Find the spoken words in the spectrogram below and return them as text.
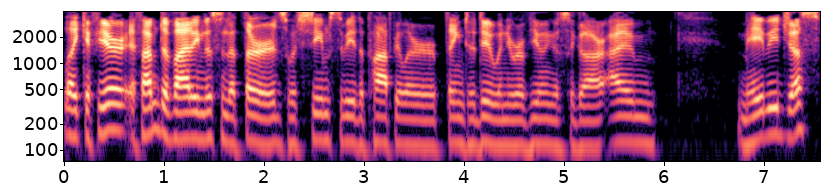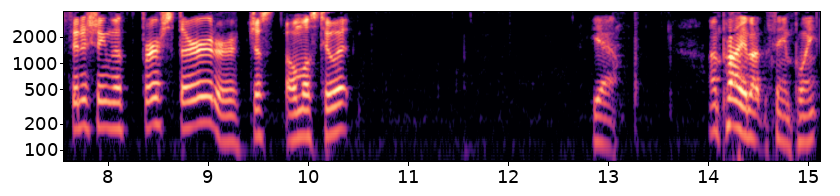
Like if you're if I'm dividing this into thirds, which seems to be the popular thing to do when you're reviewing a cigar, I'm maybe just finishing the first third or just almost to it. Yeah. I'm probably about the same point.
